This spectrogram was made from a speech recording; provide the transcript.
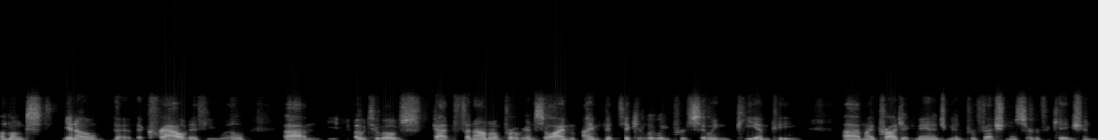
amongst you know the the crowd, if you will. Um, O2O's got phenomenal programs, so I'm I'm particularly pursuing PMP, uh, my project management professional certification.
